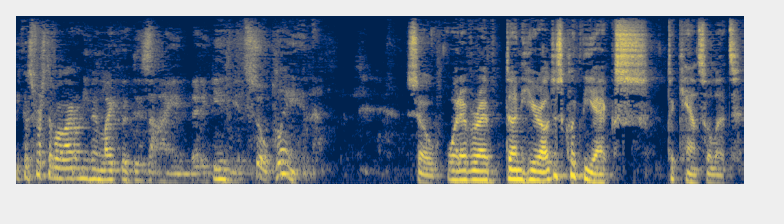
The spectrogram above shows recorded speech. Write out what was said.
because first of all, I don't even like the design that it gave me. It's so plain. So whatever I've done here, I'll just click the X to cancel it.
